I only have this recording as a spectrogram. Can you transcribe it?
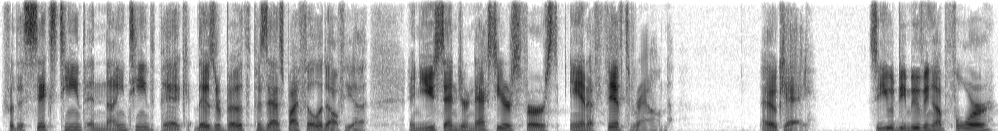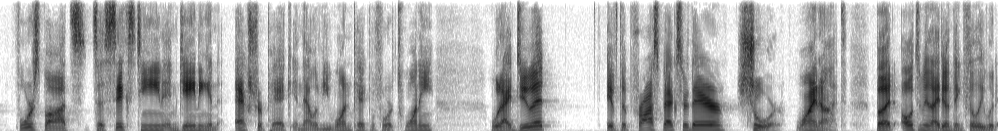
for the 16th and 19th pick. Those are both possessed by Philadelphia. And you send your next year's first and a fifth round. Okay. So you would be moving up four four spots to 16 and gaining an extra pick, and that would be one pick before 20. Would I do it? If the prospects are there, sure. Why not? But ultimately, I don't think Philly would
